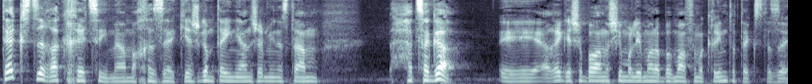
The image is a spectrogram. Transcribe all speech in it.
טקסט זה רק חצי מהמחזה, כי יש גם את העניין של מן הסתם הצגה. אה, הרגע שבו אנשים עולים על הבמה ומקריאים את הטקסט הזה.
